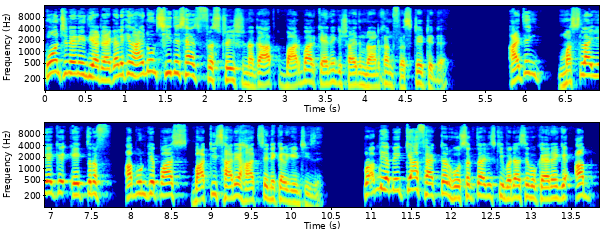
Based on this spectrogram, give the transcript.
पहुँचने नहीं दिया जाएगा, लेकिन I don't see this as frustration अगर आप बार बार कह रहे हैं कि शायद इमरान खान फ्रस्ट्रेटेड है आई थिंक मसला ये है कि एक तरफ़ अब उनके पास बाकी सारे हाथ से निकल गई चीज़ें। प्रॉब्ली अब एक क्या फैक्टर हो सकता है जिसकी वजह से वो कह रहे हैं कि अब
